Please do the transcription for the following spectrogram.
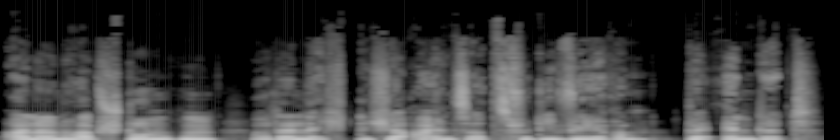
eineinhalb Stunden war der nächtliche Einsatz für die Wehren beendet.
